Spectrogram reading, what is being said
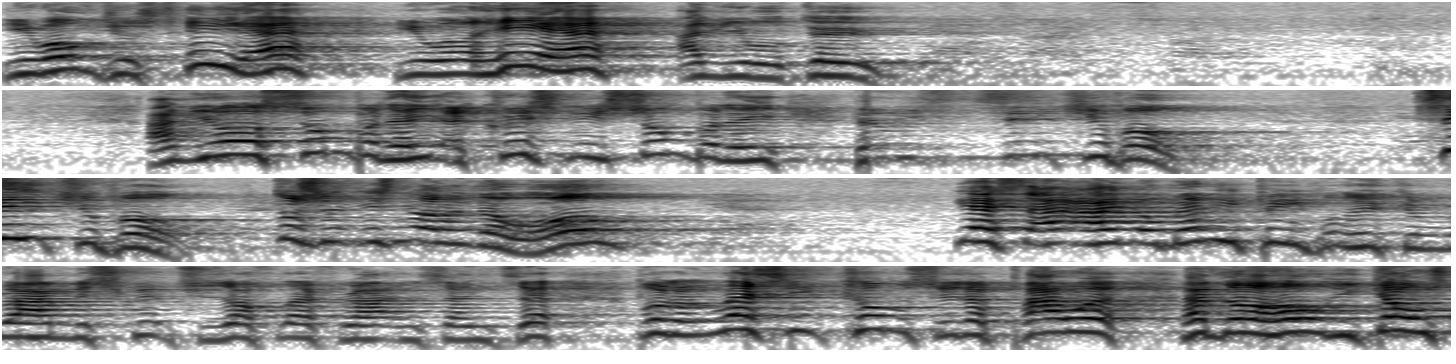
You won't just hear, you will hear and you will do. And you're somebody, a Christian is somebody who is teachable. Teachable. Doesn't, it's not a know all. Yes, I, I, know many people who can rhyme the scriptures off left, right, and centre, but unless it comes through the power of the Holy Ghost,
